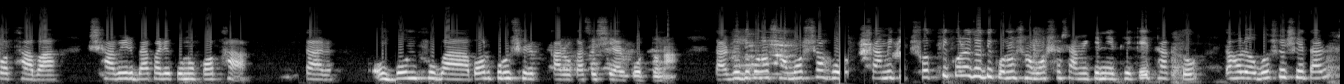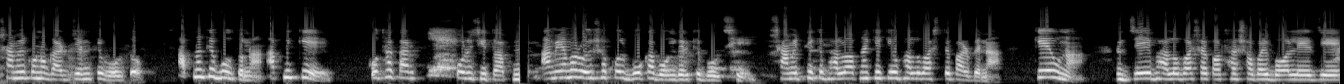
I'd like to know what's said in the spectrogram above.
কথা বা স্বামীর ব্যাপারে কোনো কথা তার বন্ধু বা পরপুরুষের কারও কাছে শেয়ার করতো না। তার যদি কোনো সমস্যা হোক স্বামীকে, সত্যি করে যদি কোনো সমস্যা স্বামীকে নিয়ে থেকেই থাকতো, তাহলে অবশ্যই সে তার স্বামীর কোনো গার্জিয়ানকে বলতো। আপনাকে বলতো না, আপনি কে? কোথাকার পরিচিত আপনি? আমি আমার ওই সকল বোকা বোনদেরকে বলছি, স্বামীর থেকে ভালো আপনাকে কেউ ভালোবাসতে পারবে না। কেউ না। যে ভালোবাসার কথা সবাই বলে, যে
